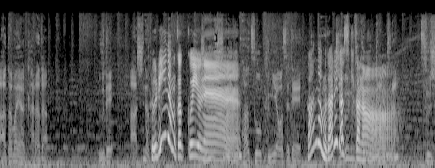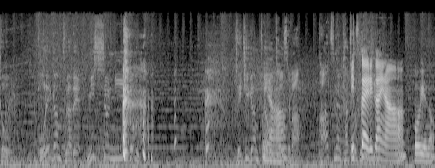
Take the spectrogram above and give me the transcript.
頭や体腕足などフリーダムかっこいいよ11ねパーツを組み合わせてガンダム誰が好きかな？通称俺ガンプラでミッションに挑む。敵ガンプラを倒せばパーツが獲得いつかやりたいいな。こういうの。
